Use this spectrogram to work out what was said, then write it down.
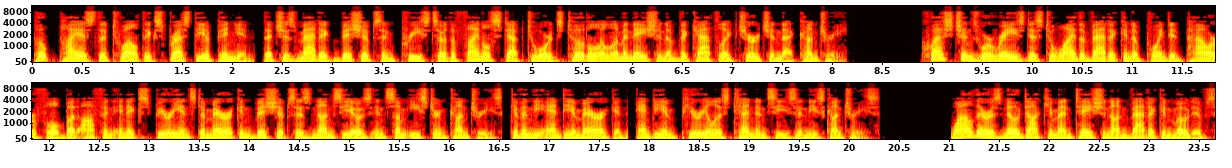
Pope Pius XII expressed the opinion, that schismatic bishops and priests are the final step towards total elimination of the Catholic Church in that country. Questions were raised as to why the Vatican appointed powerful but often inexperienced American bishops as nuncios in some Eastern countries, given the anti-American, anti-imperialist tendencies in these countries. While there is no documentation on Vatican motives,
